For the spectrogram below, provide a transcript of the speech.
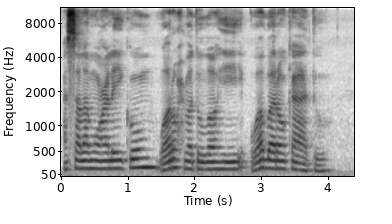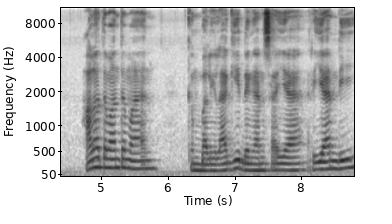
Assalamualaikum warahmatullahi wabarakatuh. Halo teman-teman, kembali lagi dengan saya Riyandi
